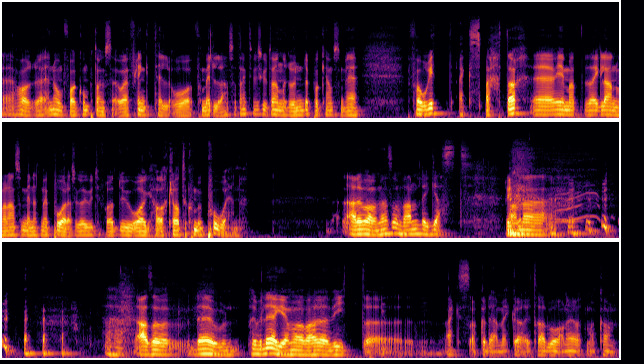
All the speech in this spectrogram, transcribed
har enorm fagkompetanse og er flink til å formidle den. Så jeg tenkte vi skulle ta en runde på hvem som er favoritteksperter. I og med at Glenn var den som minnet meg på det, så går jeg ut ifra at du òg har klart å komme på en. Ja, det var mer sånn vennlig gest. Men uh, Altså, det er jo privilegiet med å være hvit uh, eks-akademiker i 30-årene, er jo at man kan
